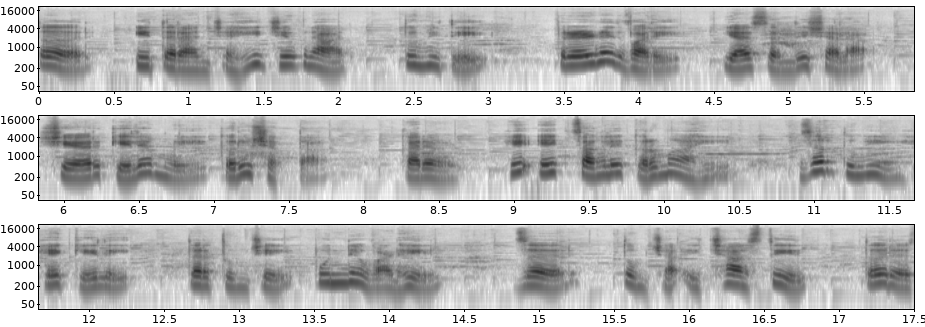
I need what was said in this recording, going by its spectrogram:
तर इतरांच्याही जीवनात तुम्ही ते प्रेरणेद्वारे या संदेशाला शेअर केल्यामुळे करू शकता. कारण हे एक चांगले कर्म आहे. जर तुम्ही हे केले तर तुमचे पुण्य वाढेल. जर तुमच्या इच्छा असतील तरच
